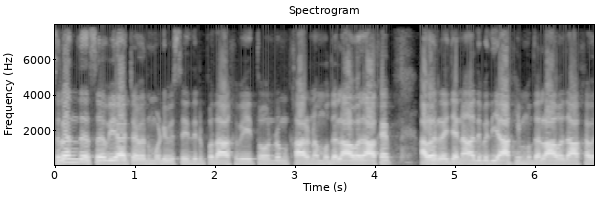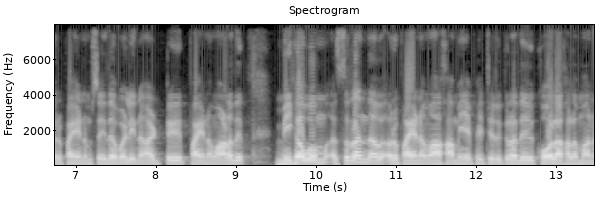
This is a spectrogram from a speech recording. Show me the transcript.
சிறந்த சேவையாற்றவர் முடிவு செய்திருப்பதாகவே தோன்றும் காரணம் முதலாவதாக அவர் ஜனாதிபதியாகி முதலாவதாக அவர் பயணம் செய்த வெளிநாட்டு பயணமானது மிகவும் சிறந்த ஒரு பயணமாக அமைய பெற்றிருக்கிறது. கோலாகலமான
